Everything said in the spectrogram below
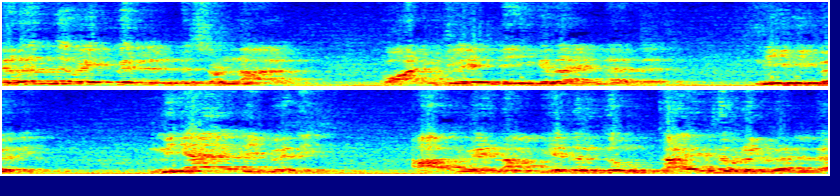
திறந்து வைப்பீர்கள் என்று சொன்னால் வாழ்க்கையிலே நீங்க தான் என்னது? நீதிபதி நியாயாதிபதி. ஆகவே நாம் எதற்கும் தலைத்தவர்கள் அல்ல.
